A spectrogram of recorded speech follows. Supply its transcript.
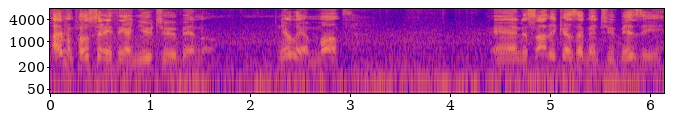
I haven't posted anything on YouTube in nearly a month. And it's not because I've been too busy.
